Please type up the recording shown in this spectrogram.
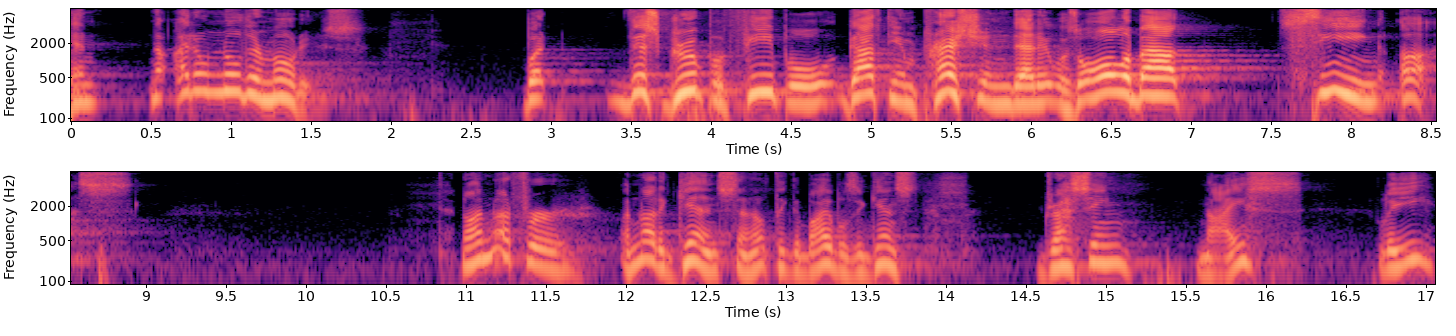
And now I don't know their motives, but this group of people got the impression that it was all about seeing us. Now, I'm not for, I'm not against, and I don't think the Bible's against dressing nicely,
